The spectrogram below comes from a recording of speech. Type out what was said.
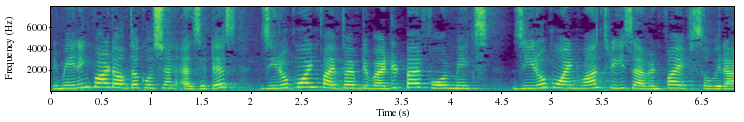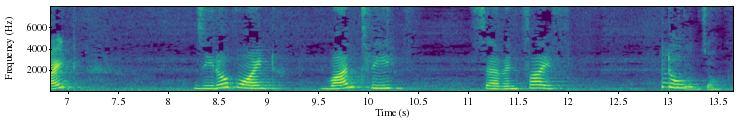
Remaining part of the question as it is 0.55 divided by 4 makes 0.1375. So we write 0.1375. 2.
